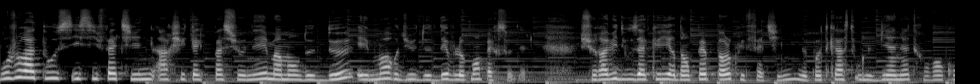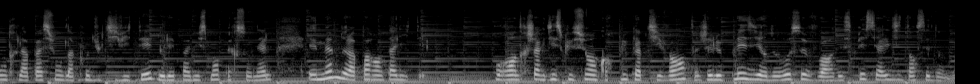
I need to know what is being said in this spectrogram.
Bonjour à tous, ici Fatine, architecte passionnée, maman de deux et mordue de développement personnel. Je suis ravie de vous accueillir dans Pep Talk with Fatine, le podcast où le bien-être rencontre la passion de la productivité, de l'épanouissement personnel et même de la parentalité. Pour rendre chaque discussion encore plus captivante, j'ai le plaisir de recevoir des spécialistes dans ces domaines.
